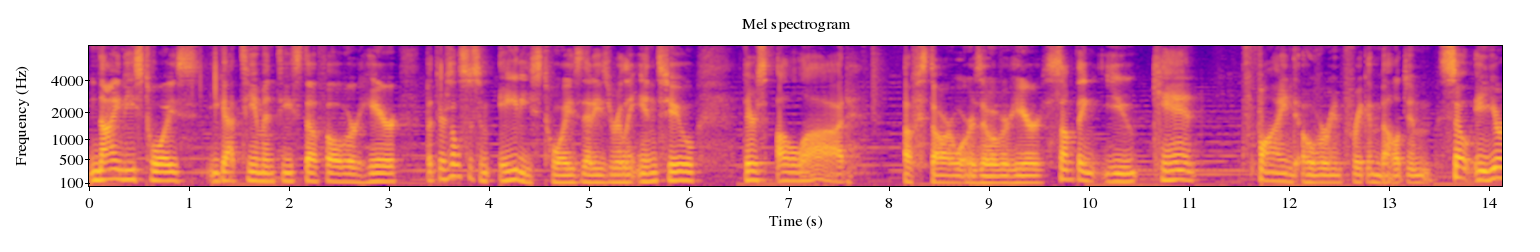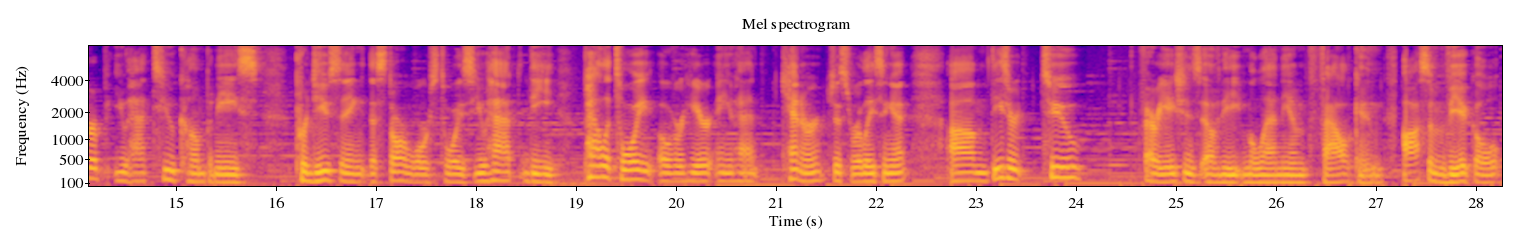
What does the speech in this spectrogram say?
90s toys, you got TMNT stuff over here, but there's also some 80s toys that he's really into. There's a lot of Star Wars over here, something you can't find over in freaking Belgium. So in Europe, you had two companies producing the Star Wars toys. You had the Palitoy over here and you had Kenner just releasing it. Um, these are two variations of the Millennium Falcon. Awesome vehicle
